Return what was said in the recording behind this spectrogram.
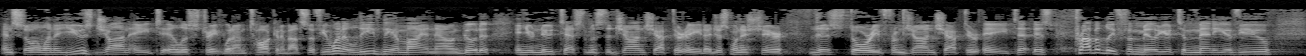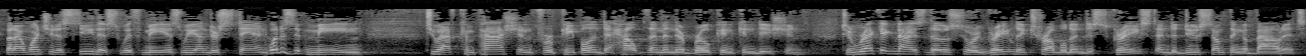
And so I want to use John 8 to illustrate what I'm talking about. So if you want to leave Nehemiah now and go to in your New Testaments to John chapter 8, I just want to share this story from John chapter 8 that is probably familiar to many of you but I want you to see this with me as we understand what does it mean to have compassion for people and to help them in their broken condition, to recognize those who are greatly troubled and disgraced and to do something about it.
